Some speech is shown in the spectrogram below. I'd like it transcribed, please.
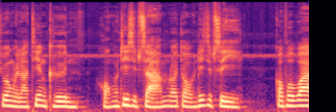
ช่วงเวลาเที่ยงคืนของวันที่ 13 รอยต่อวันที่ 14 ก็พบว่า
